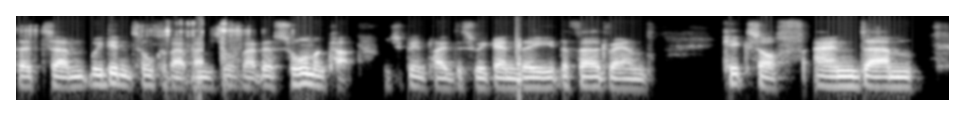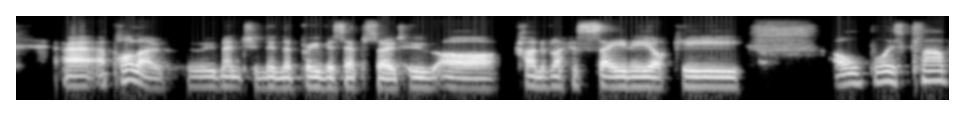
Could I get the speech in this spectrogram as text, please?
that um, we didn't talk about when we talked about the Suomen Cup, which has been played this weekend. The the third round kicks off, and um, uh, Apollo, who we mentioned in the previous episode, who are kind of like a Seinäjoki old boys club,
